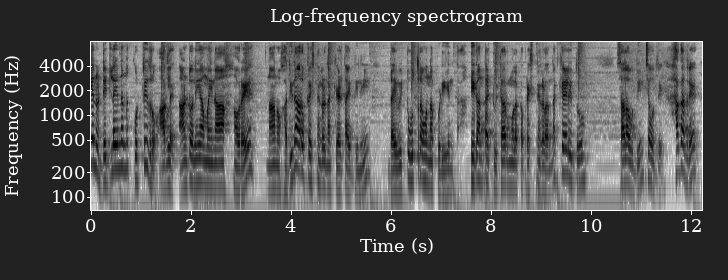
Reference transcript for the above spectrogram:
ಏನು ಡೆಡ್ಲೈನ್ ಅನ್ನು ಕೊಟ್ಟಿದ್ರು ಆಗ್ಲೇ ಆಂಟೋನಿಯಾ ಮೈನಾ ಅವರೇ, ನಾನು ಹದಿನಾರು ಪ್ರಶ್ನೆಗಳನ್ನ ಕೇಳ್ತಾ ಇದ್ದೀನಿ. ದಯವಿಟ್ಟು ಉತ್ತರವನ್ನು ಕೊಡಿ ಅಂತ. ಹೀಗಂತ ಟ್ವಿಟರ್ ಮೂಲಕ ಪ್ರಶ್ನೆಗಳನ್ನು ಕೇಳಿದ್ರು. ಸಲಾವುದ್ದೀನ್ ಚೌಧರಿ. ಹಾಗಾದರೆ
